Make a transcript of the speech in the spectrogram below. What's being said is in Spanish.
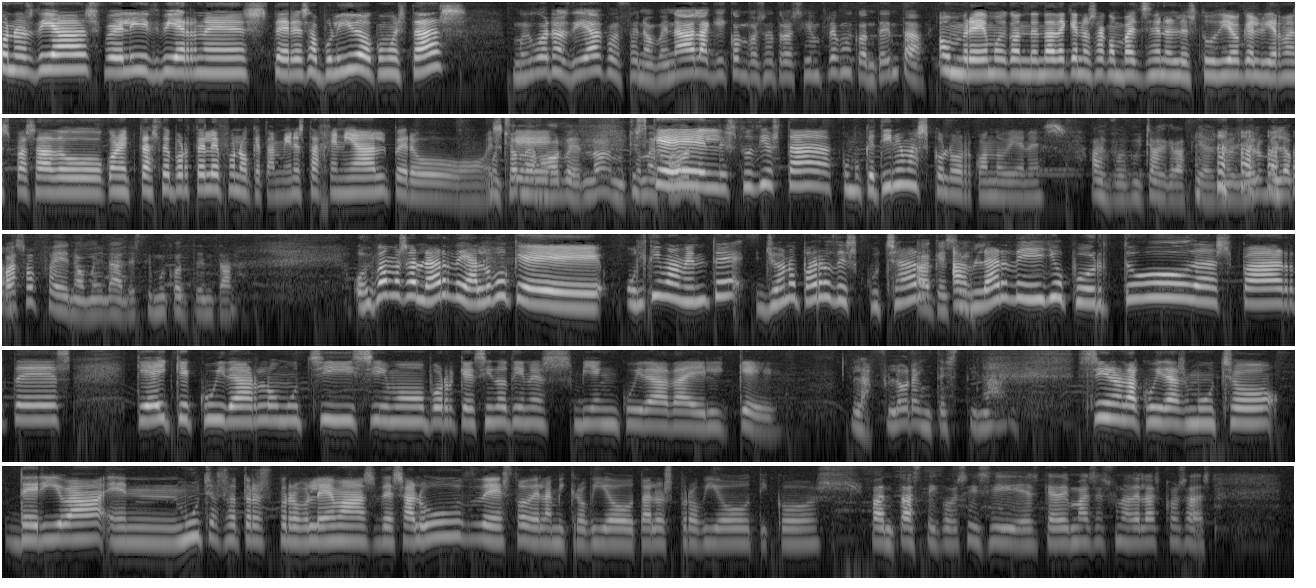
Buenos días, feliz viernes, Teresa Pulido, ¿cómo estás? Muy buenos días, pues fenomenal, aquí con vosotros siempre, muy contenta. Hombre, muy contenta de que nos acompañes en el estudio, que el viernes pasado conectaste por teléfono, que también está genial, pero Mucho es que, mejor vernos, mucho es mejor. que el estudio está como que tiene más color cuando vienes. Ay, pues muchas gracias, no, yo me lo paso fenomenal, estoy muy contenta. Hoy vamos a hablar de algo que últimamente yo no paro de escuchar ¿A que sí? hablar de ello por todas partes, que hay que cuidarlo muchísimo, porque si no tienes bien cuidada el qué, La flora intestinal. Si no la cuidas mucho, deriva en muchos otros problemas de salud, de esto de la microbiota, los probióticos. Fantástico, sí, sí, es que además es una de las cosas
